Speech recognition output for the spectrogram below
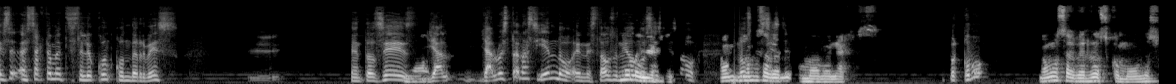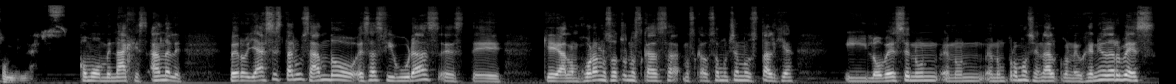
es- exactamente, salió con, con Derbez. Sí. Entonces, ya, ya lo están haciendo en Estados Unidos. Bueno, No sé si eso- Vamos, No vamos sé a si verlo este- como homenajes. ¿Cómo? Vamos a verlos como unos homenajes. como homenajes, ándale. Pero ya se están usando esas figuras, este, que a lo mejor a nosotros nos causa, nos causa mucha nostalgia, y lo ves en un, en un, en un promocional con Eugenio Derbez,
